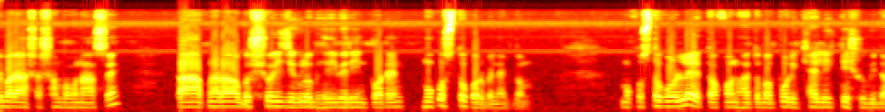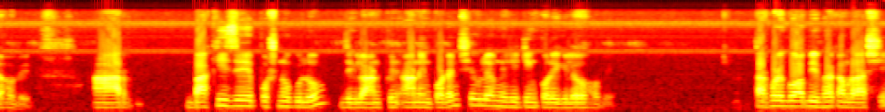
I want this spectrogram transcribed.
এবারে আসার সম্ভাবনা আছে। তা আপনারা অবশ্যই যেগুলো ভেরি ভেরি ইম্পর্টেন্ট মুখস্থ করবেন একদম। মুখস্থ করলে তখন হয়তো বা পরীক্ষায় লিখতে সুবিধা হবে। আর বাকি যে প্রশ্নগুলো, যেগুলো আনইম্পর্টেন্ট সেগুলো আপনি রিডিং করে গেলেও হবে। তারপরে গ বিভাগ আমরা আসি।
